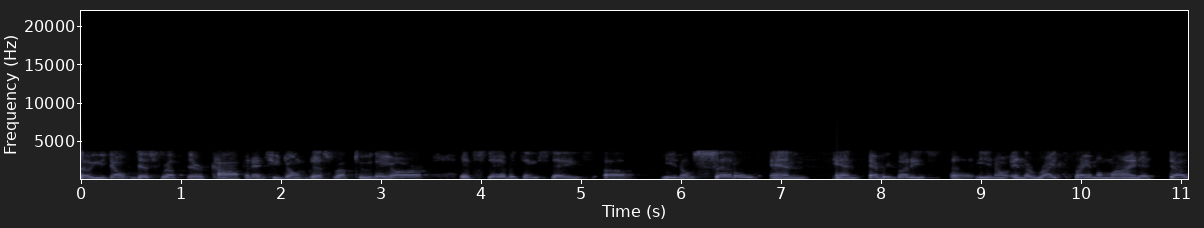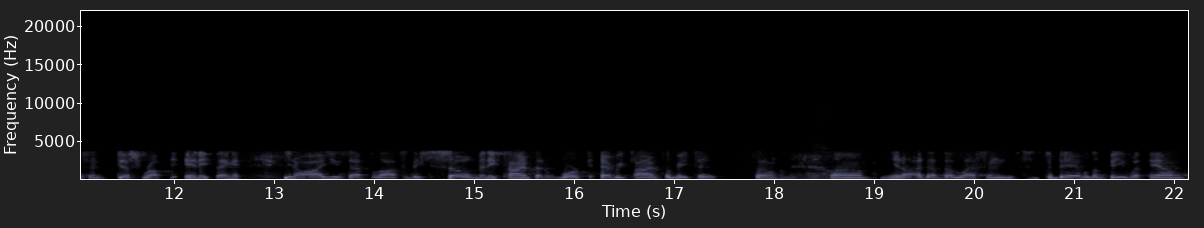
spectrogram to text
So you don't disrupt their confidence. You don't disrupt who they are. It's everything stays, uh, you know, settled and and everybody's uh, you know in the right frame of mind it doesn't disrupt anything. You know i use that philosophy so many times that it worked every time for me too. So um you know the, the lessons to be able to be with him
